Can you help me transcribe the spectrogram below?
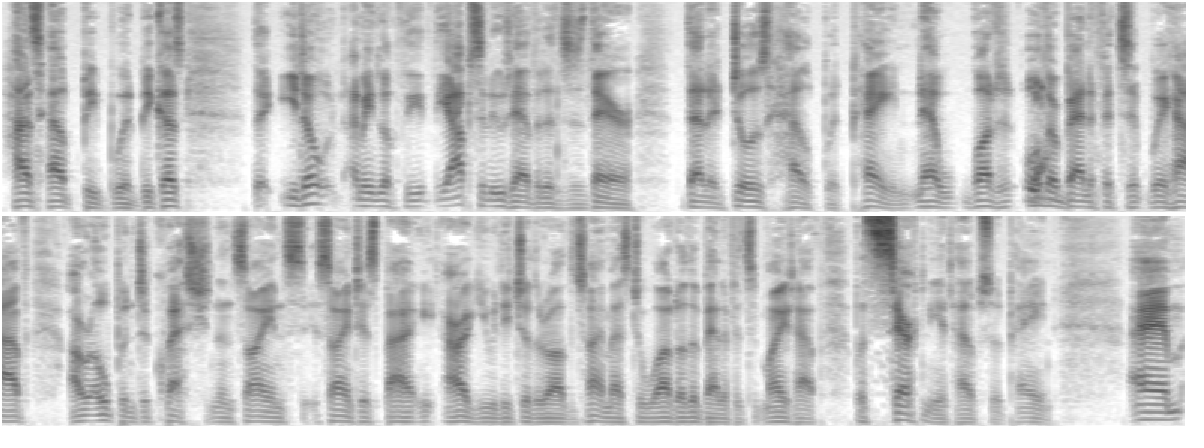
has helped people with because you don't, I mean, look, the, the absolute evidence is there that it does help with pain. Now, what other benefits that we have are open to question, and science scientists argue with each other all the time as to what other benefits it might have, but certainly it helps with pain. Um,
